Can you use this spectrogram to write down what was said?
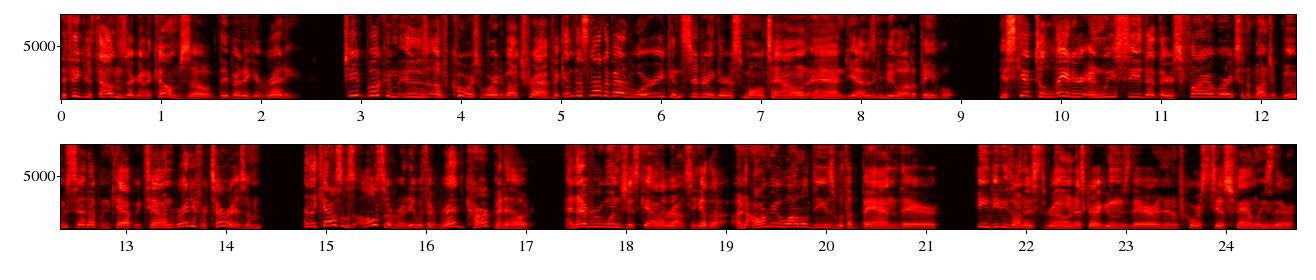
They figure thousands are going to come, so they better get ready. Chief Bookem is, of course, worried about traffic, and that's not a bad worry considering they're a small town, and yeah, there's gonna be a lot of people. You skip to later, and we see that there's fireworks and a bunch of booths set up in Cappy Town ready for tourism, and the castle's also ready with a red carpet out, and everyone's just gathered around. So you got the, an army Waddle Dees with a band there, King on his throne, Escargoon's there, and then of course Tiff's family's there,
